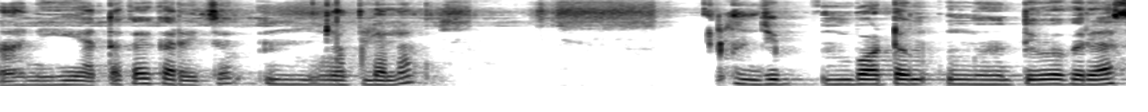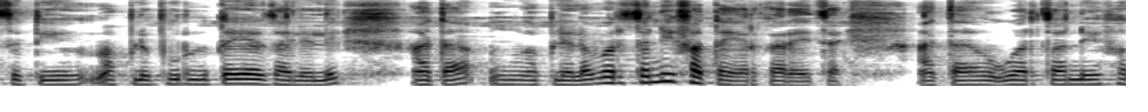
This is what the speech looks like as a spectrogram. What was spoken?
आणि आता काय करायचं? आपल्याला म्हणजे जे बॉटम ते वगैरे असतं ते आपलं पूर्ण तयार झालेले आता आपल्याला वरचा नेफा तयार करायचा आहे. आता वरचा नेफा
